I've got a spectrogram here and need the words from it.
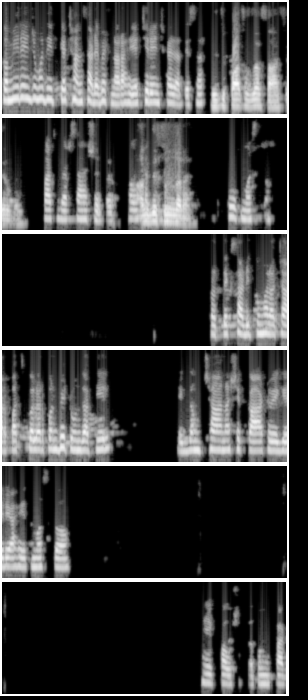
कमी रेंजमध्ये इतक्या छान साड्या भेटणार आहे. याची रेंज काय जाते सर याची पाच हजार सहाशे रुपये. पाच हजार सहाशे रुपये. पाहू अगदी. सुंदर आहे. खूप मस्त. प्रत्येक साडीत तुम्हाला चार पाच कलर पण भेटून जातील. एकदम छान असे काठ वगैरे आहेत मस्त. हे एक पाहू शकता तुम्ही काठ.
